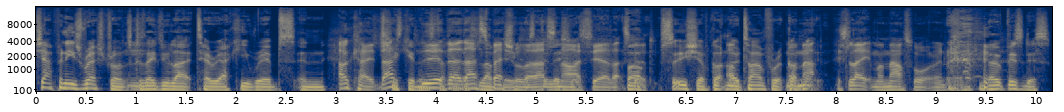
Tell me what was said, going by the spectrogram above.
Japanese restaurants because mm. they do like teriyaki ribs and Okay, that's- chicken and yeah, stuff. that- like that's lovely. special though, that's delicious. nice, yeah, that's but good. Oh, Sushi, I've got no time for it. Got ma- no, it's late. My mouth's watering. no business.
